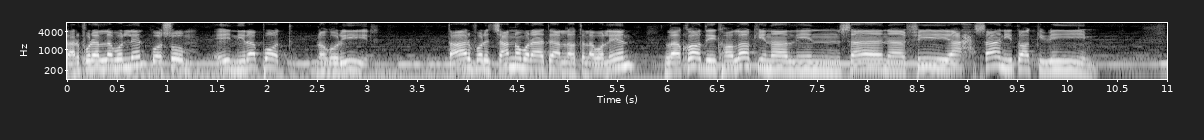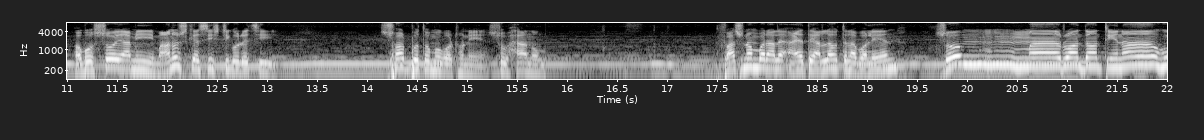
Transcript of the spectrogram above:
তারপরে আল্লাহ বললেন, কসম এই নিরাপদ নগরীর। তারপরে চার নম্বর আয়াতে আল্লাহ তালা বলেন অবশ্যই আমি মানুষকে সৃষ্টি করেছি সর্বতম গঠনে সুবহান পাঁচ নম্বর আলে আয়াতে আল্লাহ তালা বলেন, সুম্মা রদতিনাহু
